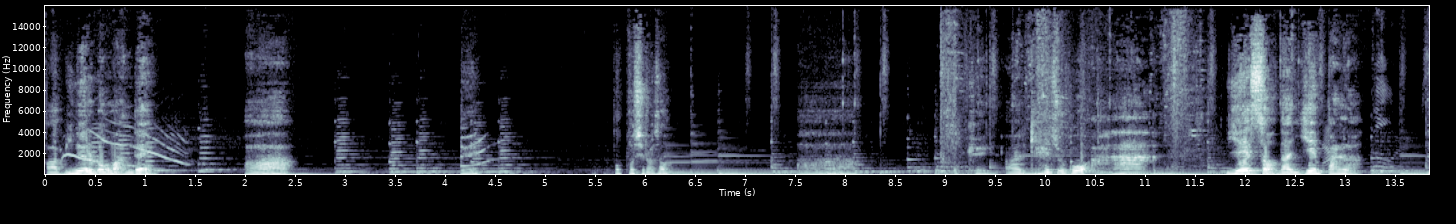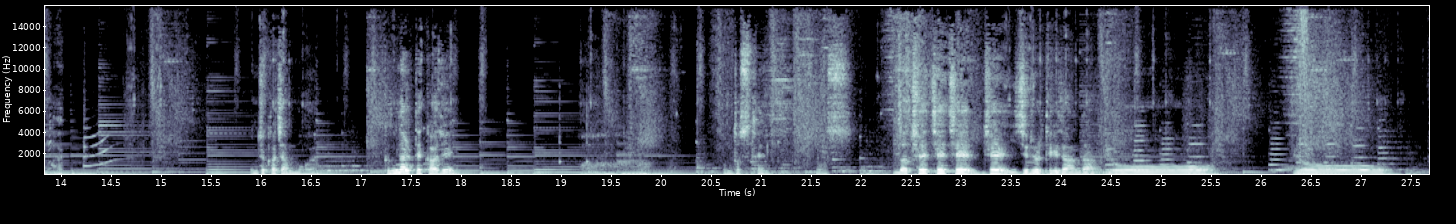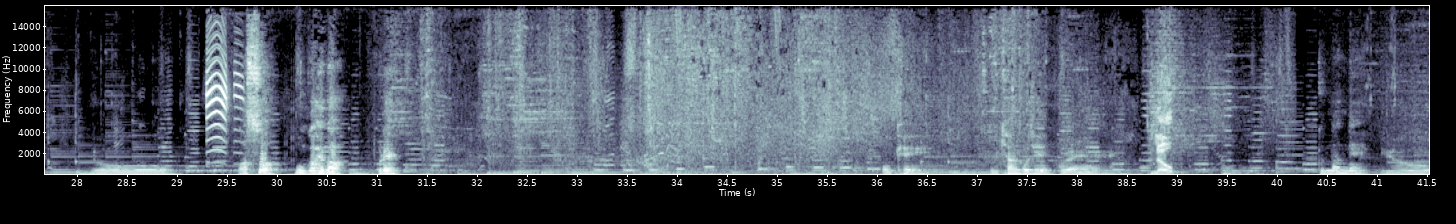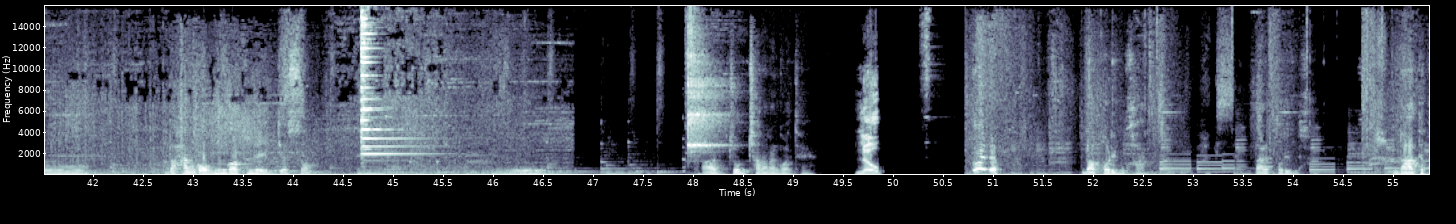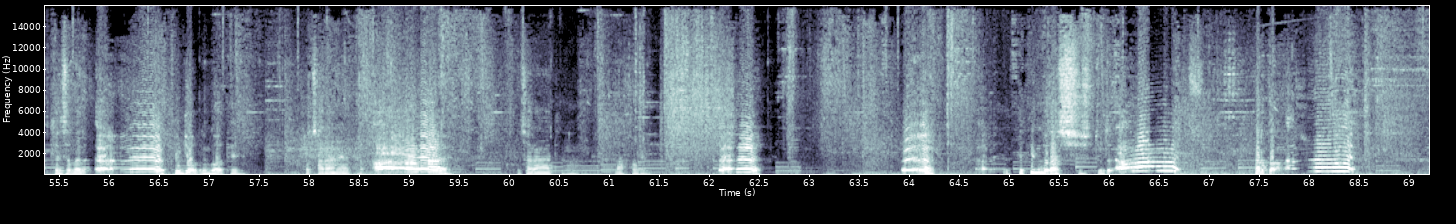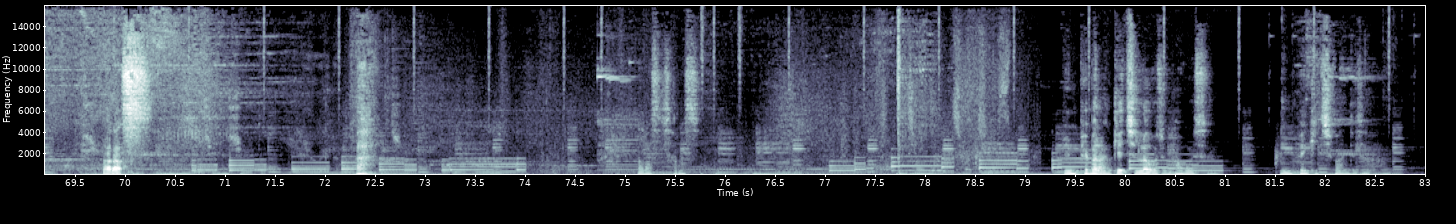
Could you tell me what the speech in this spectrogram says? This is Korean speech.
아 미니어를 먹으면 안 돼? 아 왜? 서폿이라서? 아 오케이 아 이렇게 해주고 아 이해했어 나 이해는 빨라 아, 언제까지 안 먹어요? 끝날 때까지? 아 언더스탠드 좋았어 나쟤 쟤쟤쟤 이즈리얼 되게 잘한다 요 요, 요. 왔어! 뭔가 해 봐! 그래! 오케이. 이렇게 하는 거지? 그래. Nope. 끝났네. 요. 나 한 거 없는 거 같은데 이겼어. 오. 아, 좀 잘하는 거 같아. Nope. 나 버리고 가. 날 버리고 가. 나한테 봐. 그게 없는 것 같아. 더 잘하는 애한테. 가. 더 잘하는 애한테 가. 나 버려. 해핑보다 씨, 뚜드. 아! 살았다. 아! 살았어. 아. 살았어, 살았어. 민폐만 안 끼치려고 지금 하고 있어요. 민폐 끼치면 안 되잖아.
